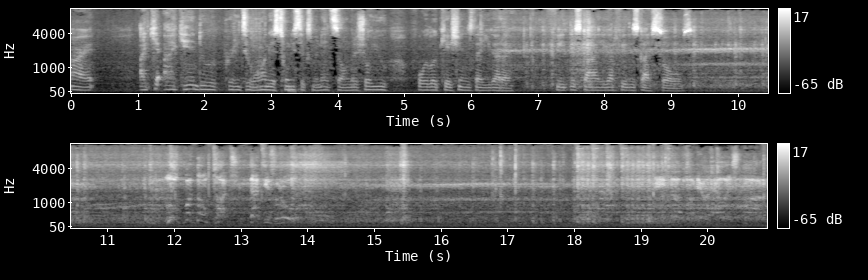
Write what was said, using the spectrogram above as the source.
Alright. I can't do it pretty too long. It's 26 minutes, so I'm gonna show you four locations that you gotta feed this guy. You gotta feed this guy souls. Look but don't touch. That is rule. Enough of your hellish bark.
